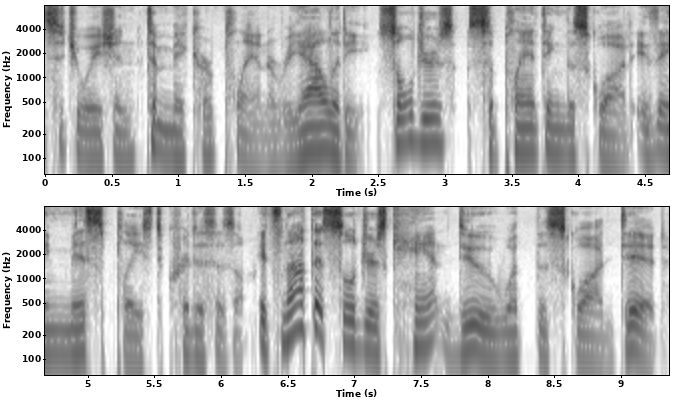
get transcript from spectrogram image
situation to make her plan a reality. Soldiers supplanting the squad is a misplaced criticism. It's not that soldiers can't do what the squad did.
